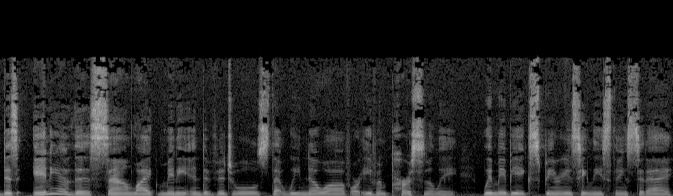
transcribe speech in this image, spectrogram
Does any of this sound like many individuals that we know of, or even personally, we may be experiencing these things today?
